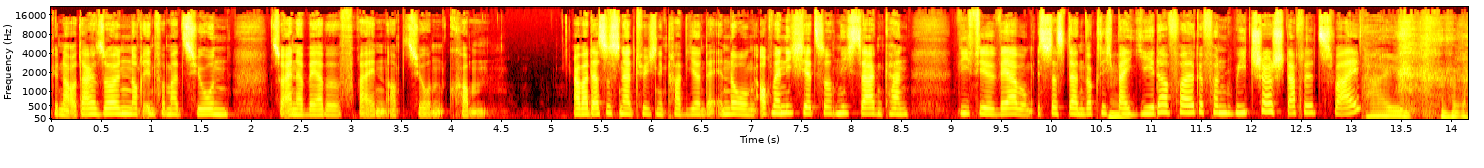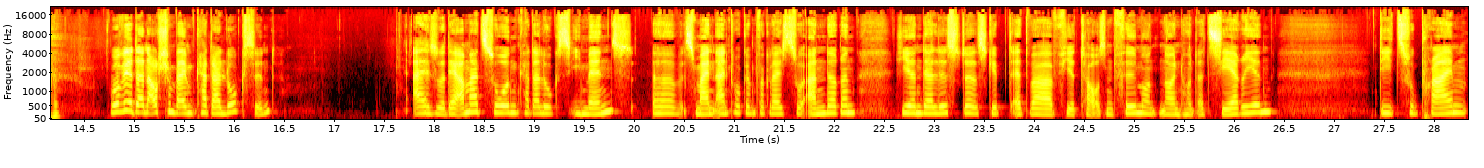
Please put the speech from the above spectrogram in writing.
Genau, da sollen noch Informationen zu einer werbefreien Option kommen. Aber das ist natürlich eine gravierende Änderung. Auch wenn ich jetzt noch nicht sagen kann, wie viel Werbung. Ist das dann wirklich hm. bei jeder Folge von Reacher Staffel 2? Nein. Wo wir dann auch schon beim Katalog sind. Also der Amazon-Katalog ist immens, äh, ist mein Eindruck im Vergleich zu anderen hier in der Liste. Es gibt etwa 4000 Filme und 900 Serien, die zu Prime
